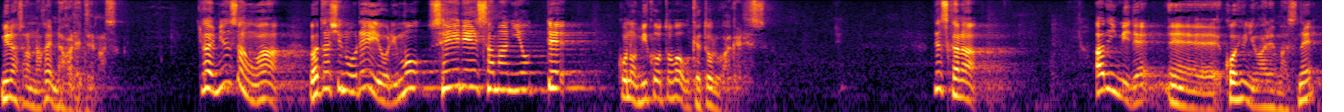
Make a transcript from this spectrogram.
皆さんの中に流れています。だから皆さんは私の霊よりも精霊様によってこの御言葉を受け取るわけです。ですからある意味で、えー、こういうふうに言われますね。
